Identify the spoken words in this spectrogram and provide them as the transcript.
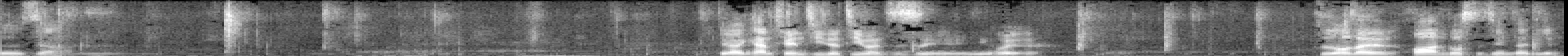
就是这样。对啊，你看全集的基本知识也一定会了，之后再花很多时间再练。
